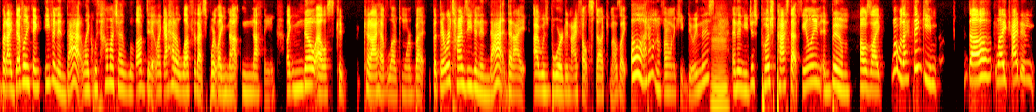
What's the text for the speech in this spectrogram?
but I definitely think even in that, like with how much I loved it, like I had a love for that sport like not nothing. Like no else could could I have loved more? But but there were times even in that that I I was bored and I felt stuck and I was like, oh, I don't know if I want to keep doing this. Mm. And then you just push past that feeling and boom, I was like, what was I thinking? Duh, like I didn't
